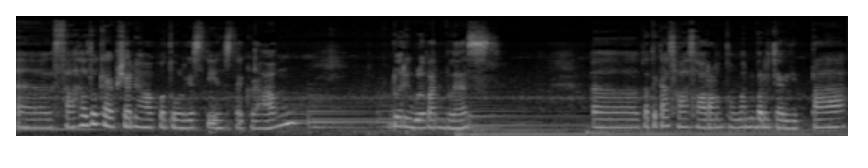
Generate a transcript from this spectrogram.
uh, salah satu caption yang aku tulis di Instagram 2018 uh, ketika salah seorang teman bercerita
